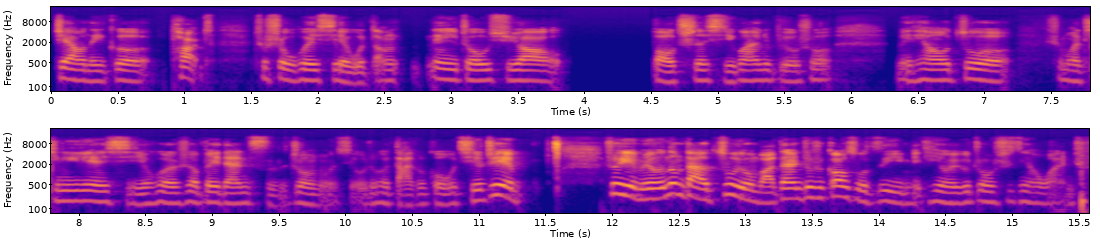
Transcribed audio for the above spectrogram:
这样的一个 part，就是我会写我当那一周需要保持的习惯，就比如说每天要做什么听力练习，或者是要背单词这种东西，我就会打个勾。其实这也这也没有那么大的作用吧，但是就是告诉我自己每天有一个这种事情要完成。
